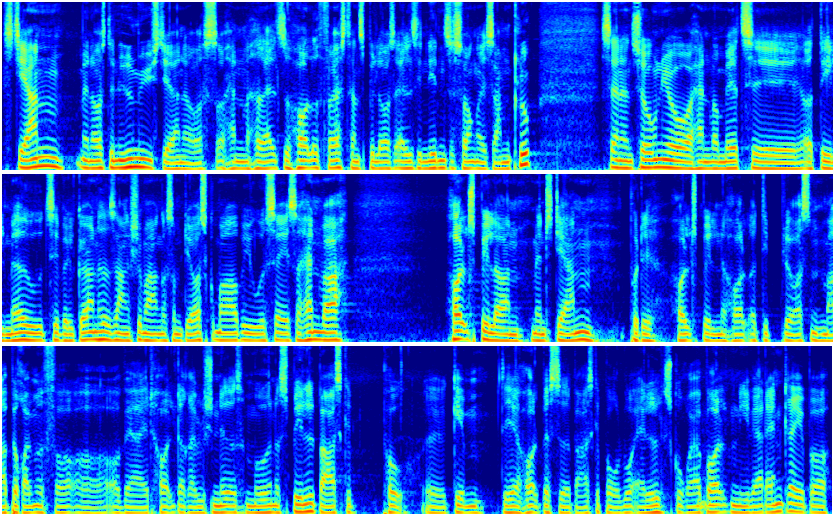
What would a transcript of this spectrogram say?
stjernen, men også den ydmyge stjerne også, og han havde altid holdet først, han spillede også alle sine 19 sæsoner i samme klub, San Antonio, og han var med til at dele mad ud til velgørenhedsarrangementer, som de også kommer op i USA, så han var holdspilleren, men stjernen på det holdspillende hold, og de blev også meget berømmet for at, at være et hold, der revolutionerede måden at spille basket på øh, gennem det her holdbaserede basketball, hvor alle skulle røre bolden i hvert angreb, og,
